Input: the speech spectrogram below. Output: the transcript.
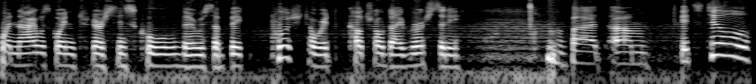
when I was going to nursing school, there was a big push toward cultural diversity. But um, it's still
